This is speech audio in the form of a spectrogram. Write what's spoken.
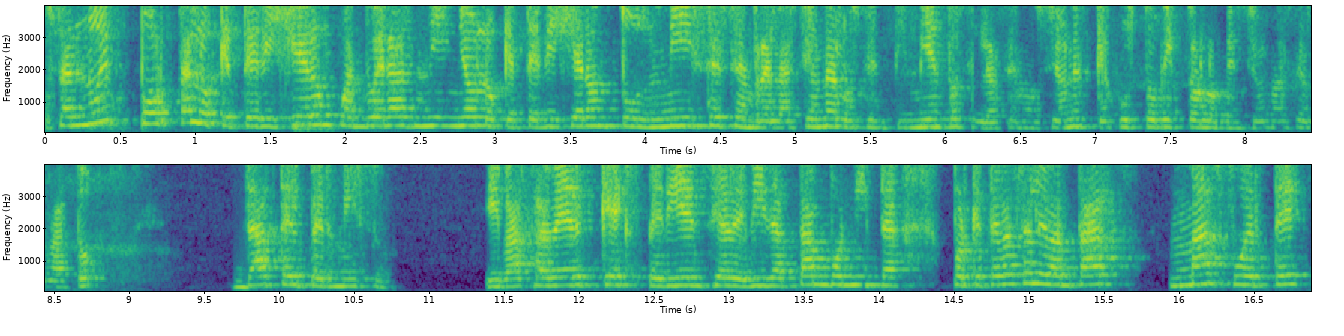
O sea, no importa lo que te dijeron cuando eras niño, lo que te dijeron tus mises en relación a los sentimientos y las emociones, que justo Víctor lo mencionó hace rato, date el permiso y vas a ver qué experiencia de vida tan bonita, porque te vas a levantar más fuerte,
